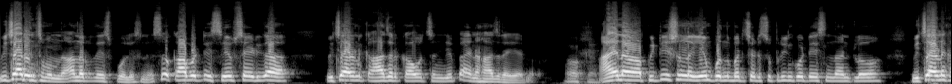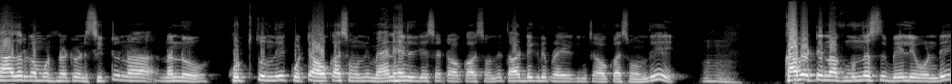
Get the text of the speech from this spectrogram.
విచారించముంది ఆంధ్రప్రదేశ్ పోలీసుని సో కాబట్టి సేఫ్ సైడ్గా విచారణకు హాజరు కావచ్చు అని చెప్పి ఆయన హాజరయ్యాడు. ఆయన పిటిషన్లో ఏం పొందుపరిచాడు? సుప్రీంకోర్టు వేసిన దాంట్లో విచారణకు హాజరు కమ్ముంటున్నటువంటి సిట్టు నా నన్ను కొట్టుతుంది కొట్టే అవకాశం ఉంది మ్యాన్ హ్యాండిల్ చేసే అవకాశం ఉంది థర్డ్ డిగ్రీ ప్రయోగించే అవకాశం ఉంది. కాబట్టి నాకు ముందస్తు బెయిల్ ఇవ్వండి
